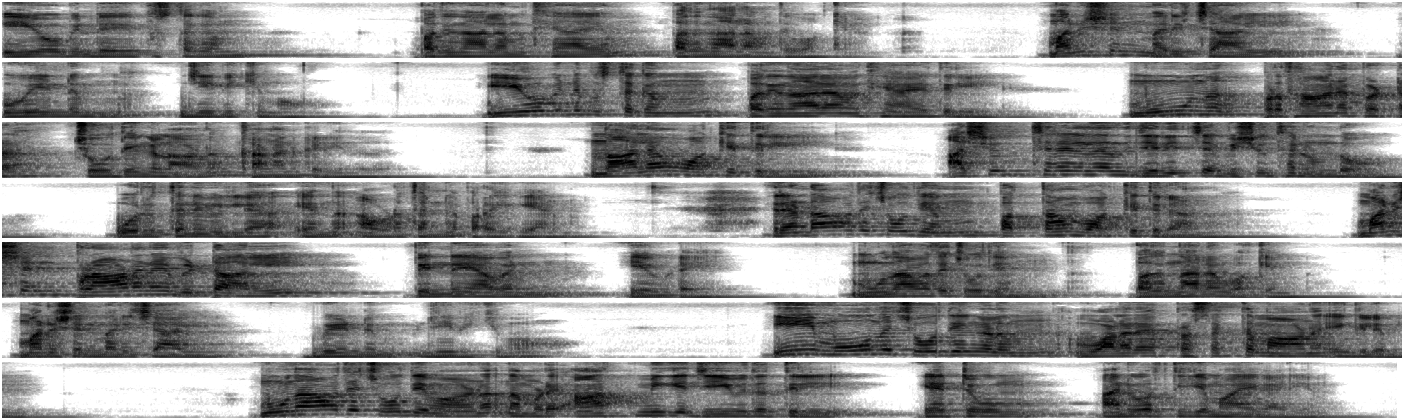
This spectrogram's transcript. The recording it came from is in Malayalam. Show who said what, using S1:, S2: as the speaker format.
S1: ഇയോബിന്റെ പുസ്തകം പതിനാലാം അധ്യായം പതിനാലാമത്തെ വാക്യം. മനുഷ്യൻ മരിച്ചാൽ വീണ്ടും ജീവിക്കുമോ? ഇയോബിന്റെ പുസ്തകം പതിനാലാം അധ്യായത്തിൽ മൂന്ന് പ്രധാനപ്പെട്ട ചോദ്യങ്ങളാണ് കാണാൻ കഴിയുന്നത്. നാലാം വാക്യത്തിൽ അശുദ്ധനിൽ നിന്ന് ജനിച്ച വിശുദ്ധനുണ്ടോ? ഒരുത്തനുമില്ല എന്ന് അവിടെ തന്നെ പറയുകയാണ്. രണ്ടാമത്തെ ചോദ്യം പത്താം വാക്യത്തിലാണ്. മനുഷ്യൻ പ്രാണനെ വിട്ടാൽ പിന്നെ അവൻ എവിടെ? മൂന്നാമത്തെ ചോദ്യം പതിനാലാം വാക്യം. മനുഷ്യൻ മരിച്ചാൽ വീണ്ടും ജീവിക്കുമോ? ഈ മൂന്ന് ചോദ്യങ്ങളും വളരെ പ്രസക്തമാണ് എങ്കിലും മൂന്നാമത്തെ ചോദ്യമാണ് നമ്മുടെ ആത്മീയ ജീവിതത്തിൽ ഏറ്റവും അനുവർത്തികമായ കാര്യം.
